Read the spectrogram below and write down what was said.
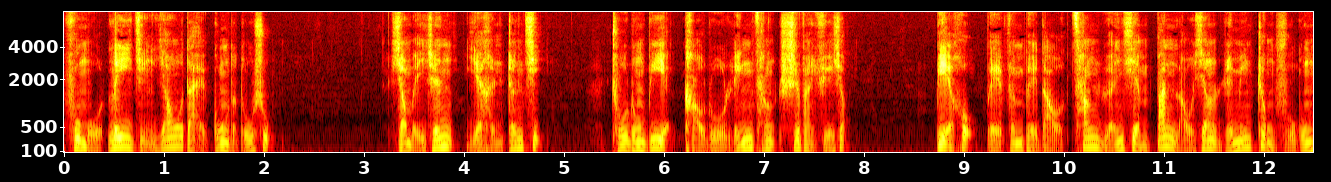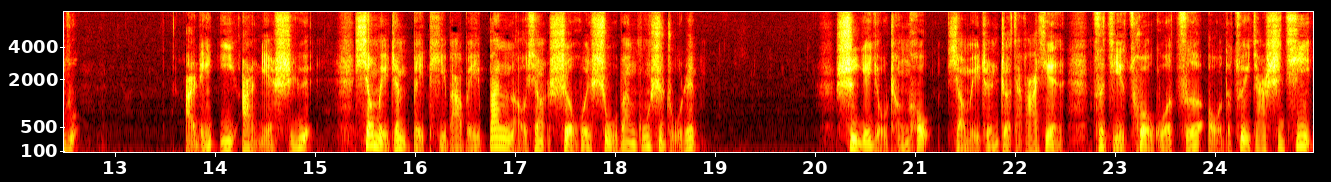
父母勒紧腰带供他读书。肖美珍也很争气，初中毕业考入临沧师范学校，毕业后被分配到沧源县班老乡人民政府工作。二零一二年十月，肖美珍被提拔为班老乡社会事务办公室主任。事业有成后，肖美珍这才发现自己错过择偶的最佳时期，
